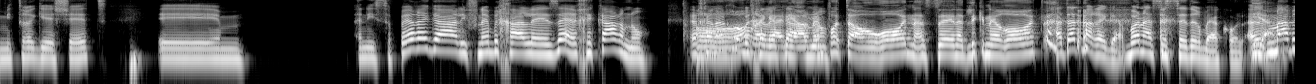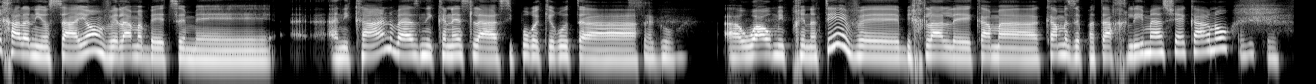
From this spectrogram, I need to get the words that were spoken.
מתרגשת. אמ, אני אספר רגע לפני בכלל אה, זה, איך הכרנו. איך אנחנו בכלל הכרנו. רגע, אני אעמם פה את האורון, נעשה, נדליק נרות. את יודעת מה, רגע, בוא נעשה סדר בהכל. אז מה בכלל אני עושה היום, ולמה בעצם אה, אני כאן, ואז ניכנס לסיפור היכרות ה... סגור. הוואו מבחינתי, ובכלל אה, כמה, כמה זה פתח לי מאז שהכרנו. איזה כיף.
